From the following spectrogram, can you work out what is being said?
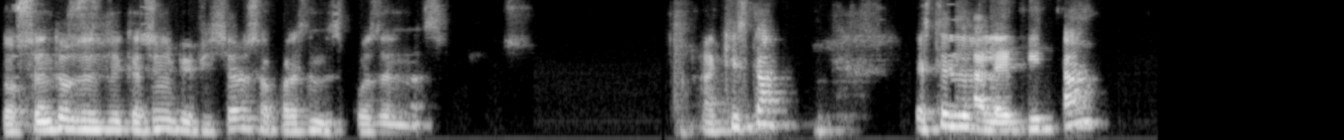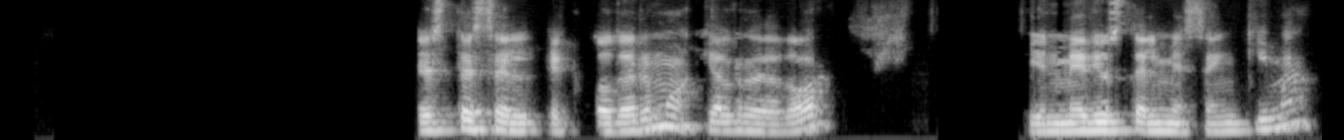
Los centros de explicación epifisiarios aparecen después del nacimiento. Aquí está. Esta es la aletita. Este es el ectodermo aquí alrededor. Y en medio está el mesénquima.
